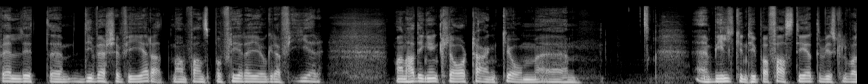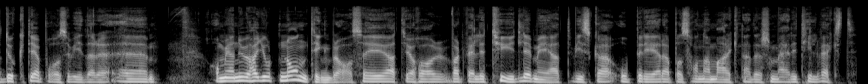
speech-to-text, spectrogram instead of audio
väldigt eh, diversifierat. Man fanns på flera geografier. Man hade ingen klar tanke om eh, Eh, vilken typ av fastigheter vi skulle vara duktiga på och så vidare. Eh, om jag nu har gjort någonting bra så är det att jag har varit väldigt tydlig med att vi ska operera på sådana marknader som är i tillväxt.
